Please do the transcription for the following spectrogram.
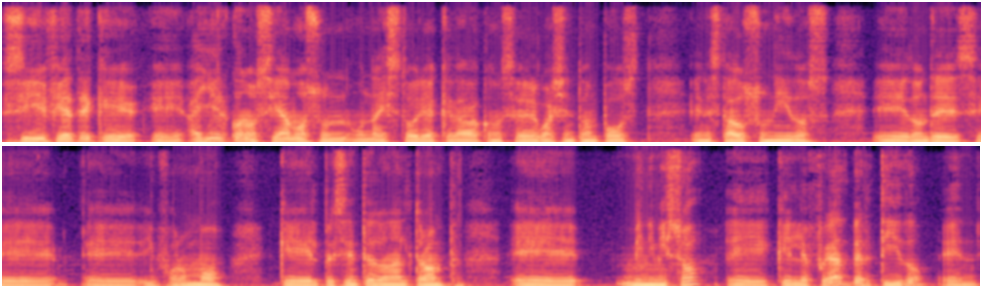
Sí, fíjate que eh, ayer conocíamos una historia que daba a conocer el Washington Post en Estados Unidos, eh, donde se eh, informó que el presidente Donald Trump minimizó que le fue advertido en,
